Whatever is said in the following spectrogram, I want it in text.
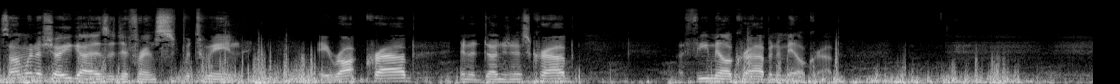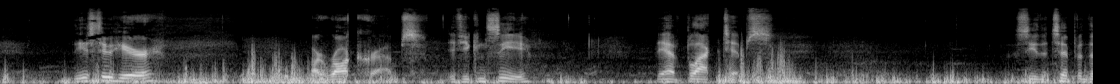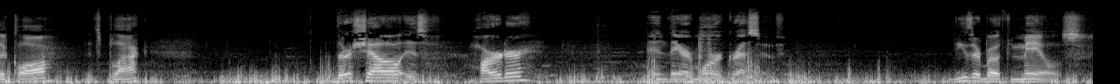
So I'm going to show you guys the difference between a rock crab and a Dungeness crab, a female crab and a male crab. These two here are rock crabs. If you can see, they have black tips. See the tip of the claw? It's black. Their shell is harder and they are more aggressive. These are both males.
